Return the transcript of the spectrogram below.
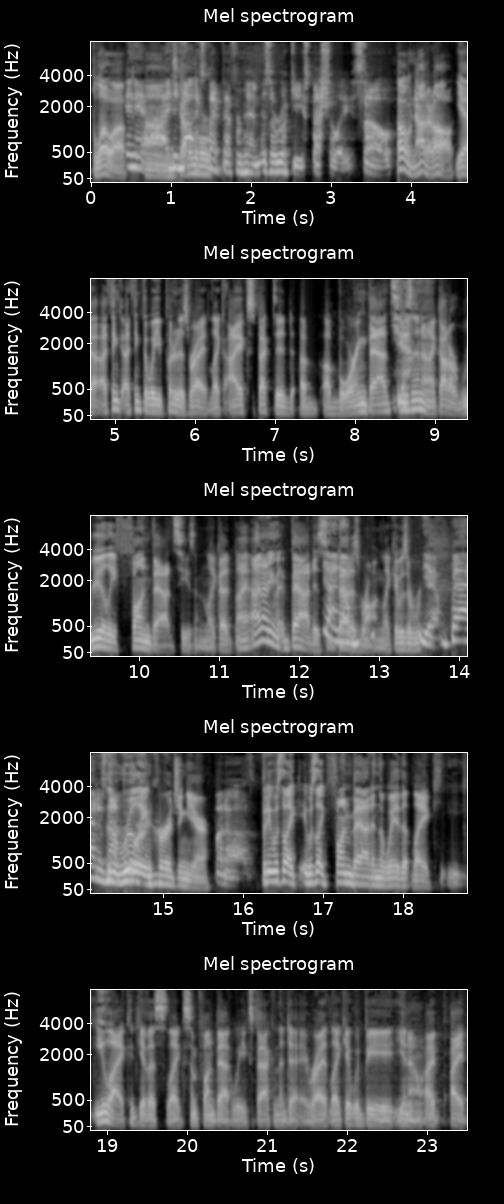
blow up. And um, I did not little... expect that from him as a rookie, especially. So, oh, not at all. Yeah, I think I think the way you put it is right. Like I expected a, a boring bad season, yeah. and I got a really fun bad season. Like a, I, I don't even bad is yeah, bad is wrong. Like it was a yeah bad is not a really encouraging year. But uh, but it was like it was like fun bad in the way that like Eli could give us like some fun bad weeks back in the day, right? Like it would be you know I I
